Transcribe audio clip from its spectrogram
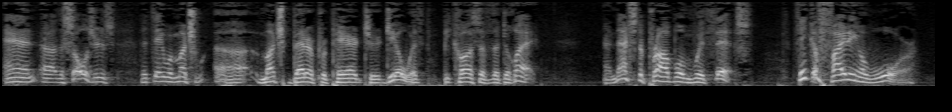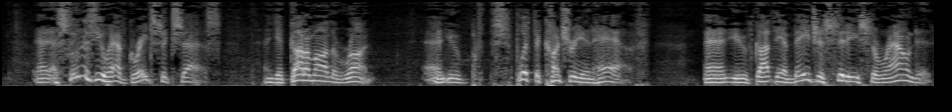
and uh, the soldiers that they were much uh, much better prepared to deal with because of the delay. And that's the problem with this. Think of fighting a war, and as soon as you have great success, and you got them on the run, and you split the country in half, and you've got their major cities surrounded,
